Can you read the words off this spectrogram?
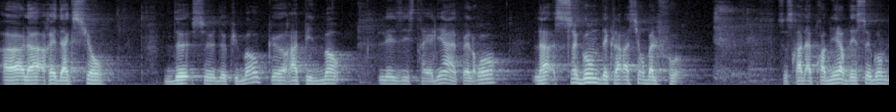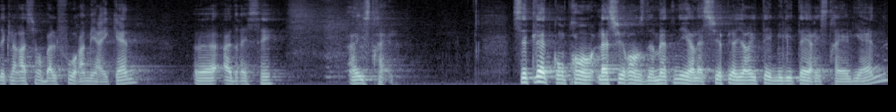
à la rédaction de ce document que rapidement les Israéliens appelleront la seconde déclaration Balfour. Ce sera la première des secondes déclarations Balfour américaines euh, adressées à Israël. Cette lettre comprend l'assurance de maintenir la supériorité militaire israélienne,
